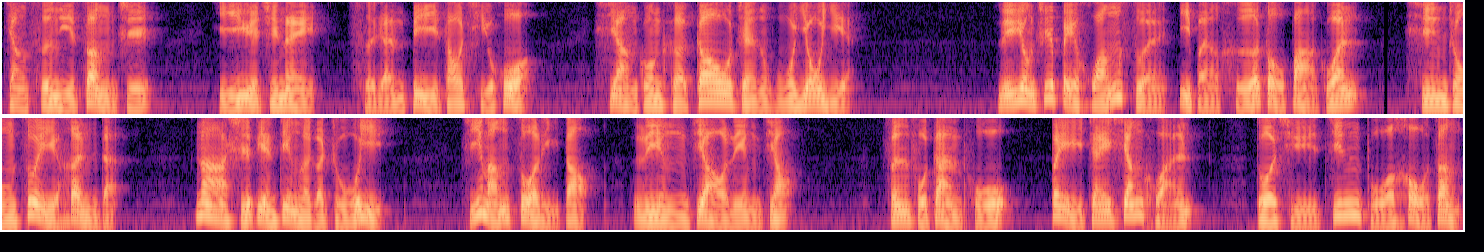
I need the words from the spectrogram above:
将此女赠之，一月之内，此人必遭其祸。相公可高枕无忧也。吕用之被黄损一本合奏罢官，心中最恨的，那时便定了个主意，急忙作礼道：“领教领教。”吩咐干仆备斋相款，多取金帛厚赠。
